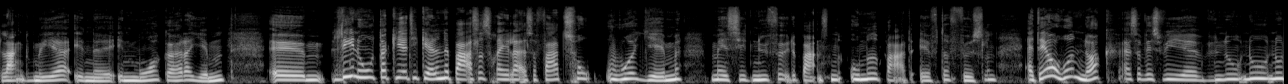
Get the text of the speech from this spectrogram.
langt mere, end, øh, end mor gør derhjemme. Øh, lige nu, der giver de gældende barselsregler, altså far to uger hjemme med sit nyfødte barn, sådan umiddelbart efter fødslen. Er det overhovedet nok? Altså hvis vi, øh, nu, nu, nu,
